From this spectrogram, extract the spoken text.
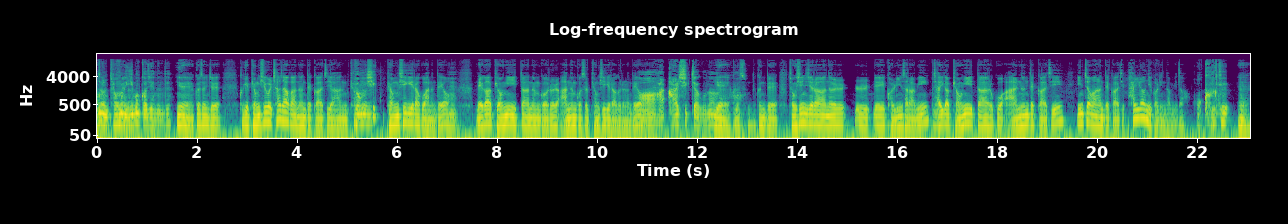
그래서 처음에 입원까지 했는데? 예 그래서 이제 그게 병식을 찾아가는 데까지 한 평균, 병식? 병식이라고 하는데요. 네. 내가 병이 있다는 거를 아는 것을 병식이라 그러는데요. 아 알, 식자구나. 예 그렇습니다. 아. 근데 정신질환을 걸린 사람이 네. 자기가 병이 있다고 아는 데까지 인정하는 데까지 8년이 걸린답니다. 어 그렇게 예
